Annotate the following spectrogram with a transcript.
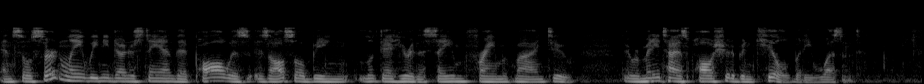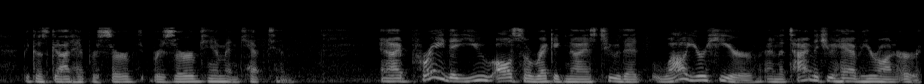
And so certainly we need to understand that Paul was is also being looked at here in the same frame of mind too. There were many times Paul should have been killed, but he wasn't. Because God had preserved preserved him and kept him. And I pray that you also recognize too that while you're here and the time that you have here on earth,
